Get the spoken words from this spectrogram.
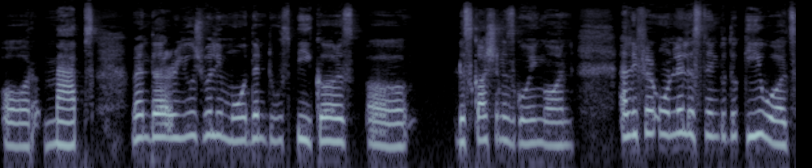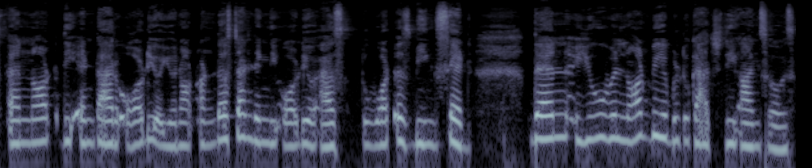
or maps, when there are usually more than two speakers, uh, discussion is going on, and if you're only listening to the keywords and not the entire audio, you're not understanding the audio as to what is being said, then you will not be able to catch the answers.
